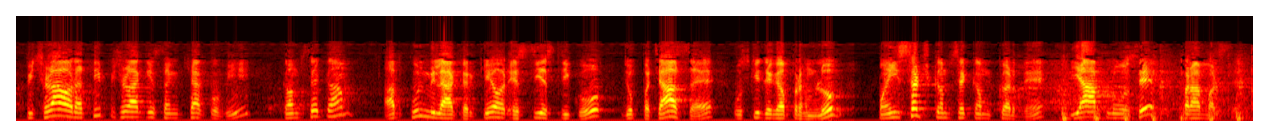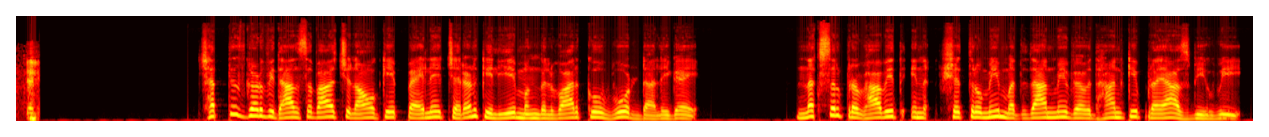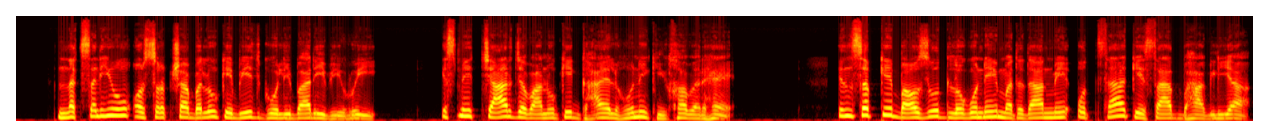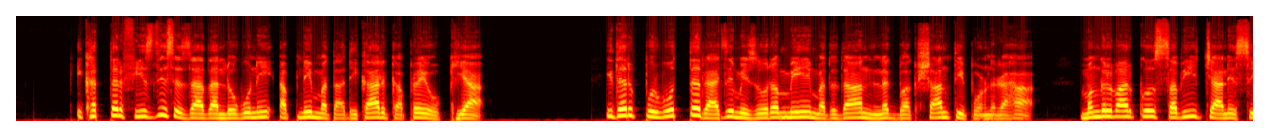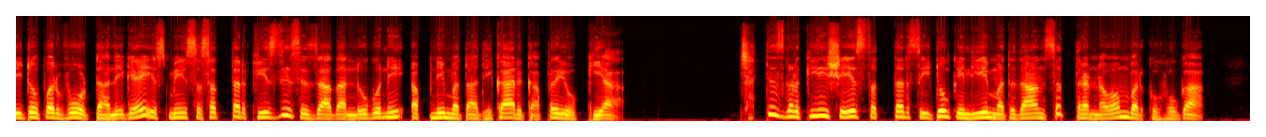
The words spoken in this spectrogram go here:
पिछड़ा और अति पिछड़ा की संख्या को भी कम से कम अब कुल मिलाकर के और एस सी को जो 50 है, उसकी जगह पर हम लोग पैंसठ कम से कम कर दें, या आप लोगों से परामर्श चलिए। छत्तीसगढ़ विधानसभा चुनाव के पहले चरण के लिए मंगलवार को वोट डाले गए। नक्सल प्रभावित इन क्षेत्रों में मतदान में व्यवधान के प्रयास भी हुई। नक्सलियों और सुरक्षा बलों के बीच गोलीबारी भी हुई। इसमें चार जवानों के घायल होने की खबर है। इन सब के बावजूद लोगों ने मतदान में उत्साह के साथ भाग लिया। इकहत्तर फ़ीसदी से ज़्यादा लोगों ने अपने मताधिकार का प्रयोग किया। इधर पूर्वोत्तर राज्य मिजोरम में मतदान लगभग शांतिपूर्ण रहा। मंगलवार को सभी 40 सीटों पर वोट डाले गए, इसमें सतहत्तर फ़ीसदी से ज़्यादा लोगों ने अपने मताधिकार का प्रयोग किया। छत्तीसगढ़ की शेष सत्तर सीटों के लिए मतदान 17 नवंबर को होगा।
